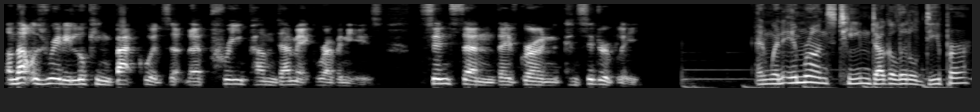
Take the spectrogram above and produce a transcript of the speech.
And that was really looking backwards at their pre pandemic revenues. Since then, they've grown considerably. And when Imran's team dug a little deeper,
